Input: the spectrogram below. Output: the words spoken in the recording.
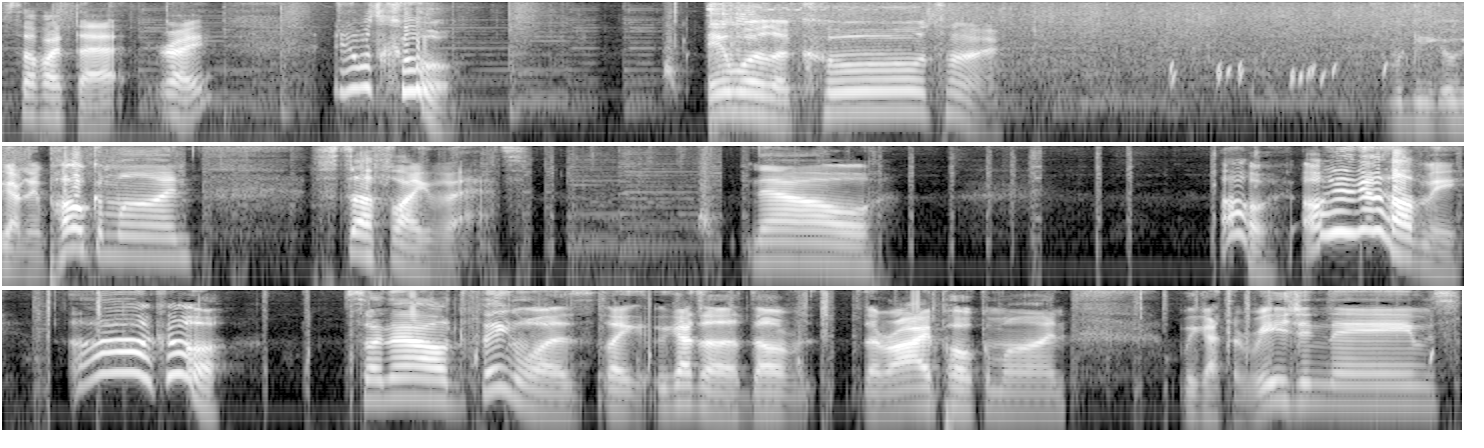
stuff like that, right? It was cool. It was a cool time. We, we got new Pokemon, stuff like that. Now, oh, oh, he's gonna help me. Oh, cool. So now the thing was, like, we got the the the ride Pokemon, we got the region names,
